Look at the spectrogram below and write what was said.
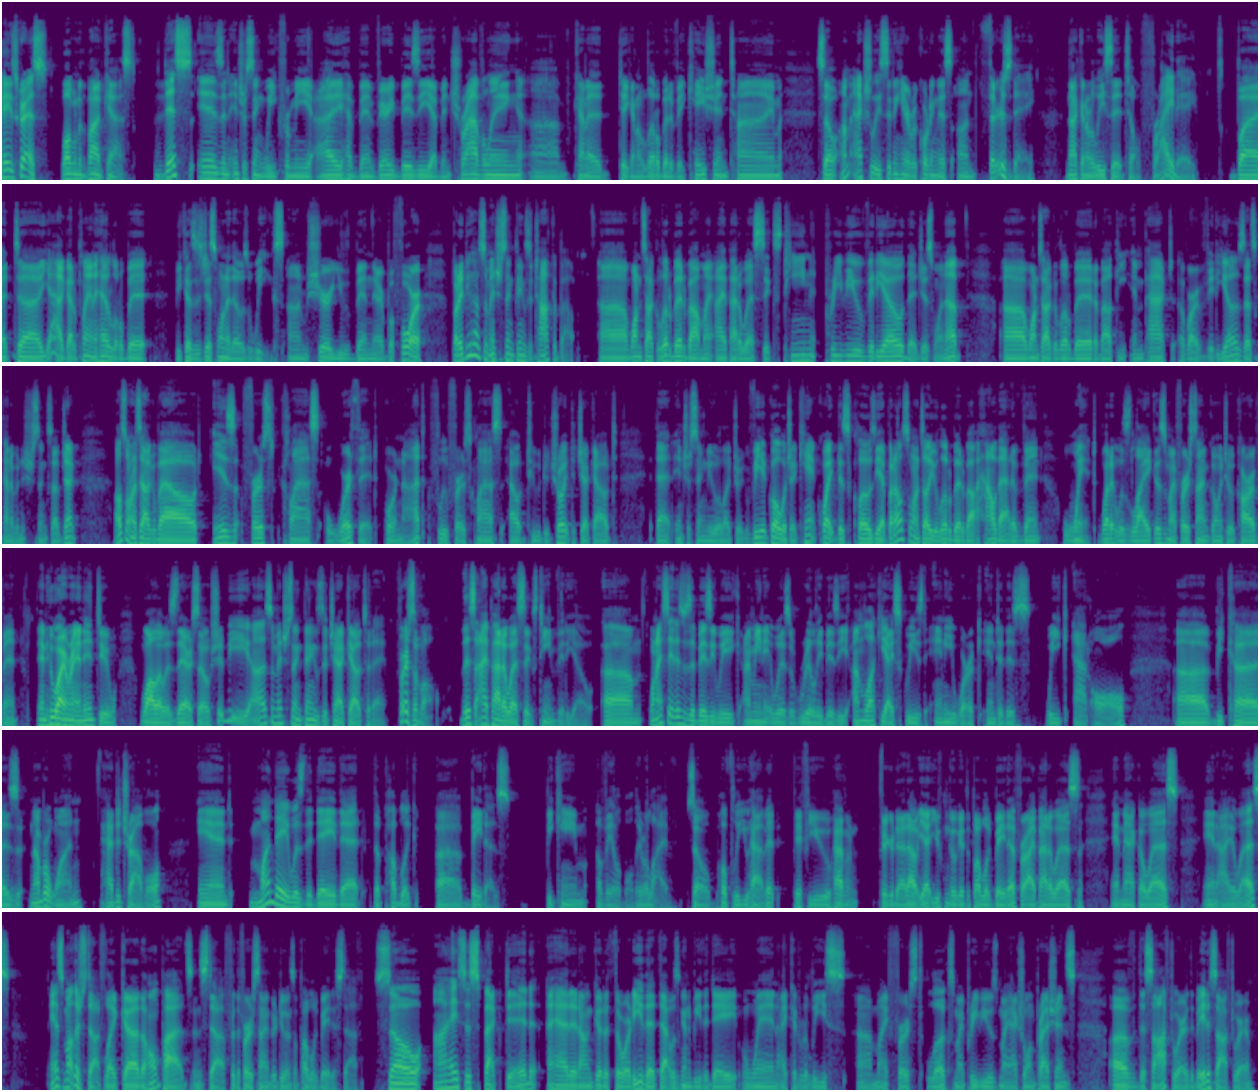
Hey, it's Chris. Welcome to the podcast. This is an interesting week for me. I have been very busy. I've been traveling, um, kind of taking a little bit of vacation time. So I'm actually sitting here recording this on Thursday. Not going to release it till Friday. But uh, yeah, I got to plan ahead a little bit because it's just one of those weeks. I'm sure you've been there before, but I do have some interesting things to talk about. Uh, I want to talk a little bit about my iPadOS 16 preview video that just went up. I uh, want to talk a little bit about the impact of our videos. That's kind of an interesting subject. I also want to talk about is first class worth it or not? Flew first class out to Detroit to check out that interesting new electric vehicle, which I can't quite disclose yet, but I also want to tell you a little bit about how that event went, what it was like. This is my first time going to a car event and who I ran into while I was there. So, should be uh, some interesting things to check out today. First of all, this iPad OS 16 video. Um, when I say this is a busy week, I mean it was really busy. I'm lucky I squeezed any work into this week at all uh, because number one, had to travel, and Monday was the day that the public uh, betas became available. They were live, so hopefully you have it. If you haven't figured that out yet, you can go get the public beta for iPad OS and Mac OS and iOS and some other stuff like uh, the HomePods and stuff for the first time they're doing some public beta stuff. So I suspected, I had it on good authority that that was going to be the day when I could release uh, my first looks, my previews, my actual impressions of the software, the beta software.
